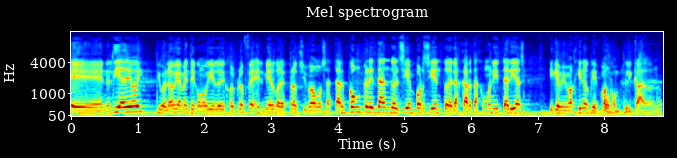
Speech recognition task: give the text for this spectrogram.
eh, en el día de hoy. Y bueno, obviamente, como bien lo dijo el profe, el miércoles próximo vamos a estar concretando el 100% de las cartas comunitarias y que me imagino que es más Com- complicado, ¿no?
